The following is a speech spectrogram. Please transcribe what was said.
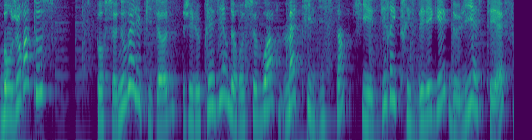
Bonjour à tous Pour ce nouvel épisode, j'ai le plaisir de recevoir Mathilde Distin, qui est directrice déléguée de l'ISTF,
